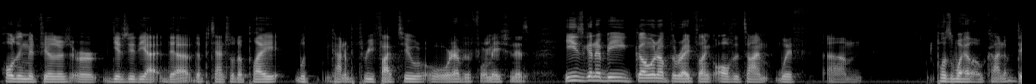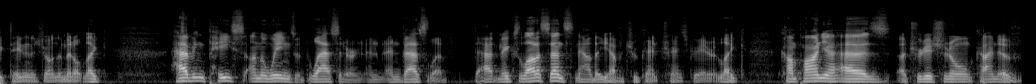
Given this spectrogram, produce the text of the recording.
holding midfielders or gives you the the, the potential to play with kind of a 3-5-2 or whatever the formation is. He's going to be going up the right flank all the time with um, Pozuelo kind of dictating the show in the middle. Like having pace on the wings with Lassiter and, and, Vassilev that makes a lot of sense now that you have a true trans creator. Like Campana as a traditional kind of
